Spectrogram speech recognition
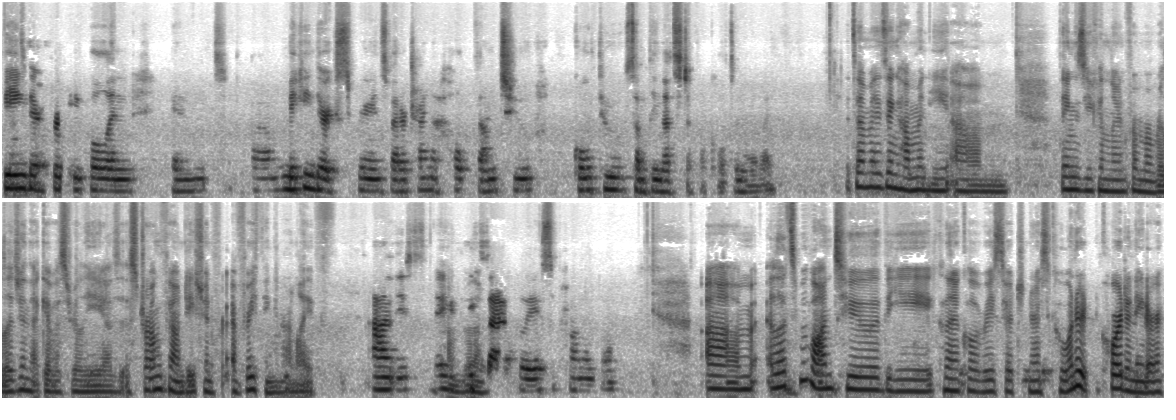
Being That's there for people and, and um, making their experience better, trying to help them to go through something that's difficult in their life. It's amazing how many um, things you can learn from a religion that give us really a, a strong foundation for everything in our life. And it's, exactly, subhanAllah. Um, let's move on to the clinical research nurse co- coordinator.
